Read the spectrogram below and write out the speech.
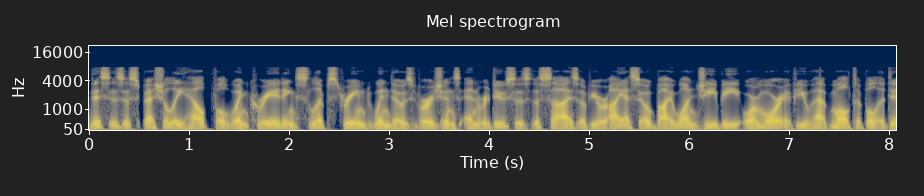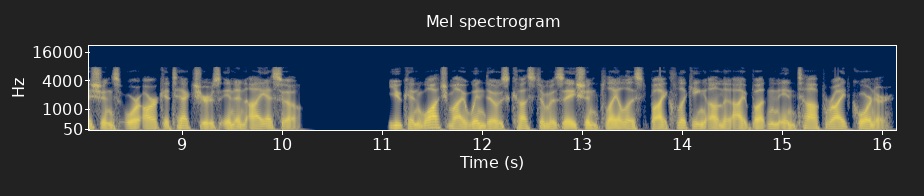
This is especially helpful when creating slipstreamed Windows versions and reduces the size of your ISO by 1 GB or more if you have multiple editions or architectures in an ISO. You can watch my Windows customization playlist by clicking on the I button in top right corner.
